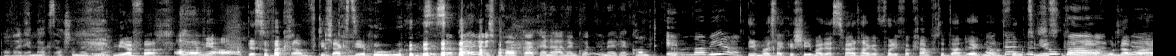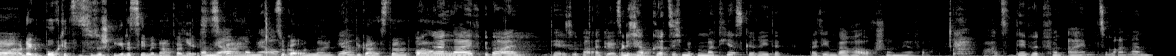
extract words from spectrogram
Boah, war der Max auch schon bei dir? Mehrfach. Oh, bei mir auch. Der ist so verkrampft, die sagst dir, huh. Das ist so geil. Ich brauche gar keine anderen Kunden mehr. Der kommt immer wieder. Immer das gleiche Schema, der ist zwei Tage voll verkrampft und dann irgendwann Und dann funktioniert es super dann, ja, und wunderbar, ja. ja. Und der bucht jetzt inzwischen jedes Seminar bei mir. bei das ist mir auch, geil. bei mir auch. Sogar online, Ja. bin begeistert. Wow. Online, live, überall. Der ist überall. Der ist und ich habe kürzlich mit dem Matthias geredet, bei dem war er auch schon mehrfach. Wahnsinn. Der wird von einem zum anderen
